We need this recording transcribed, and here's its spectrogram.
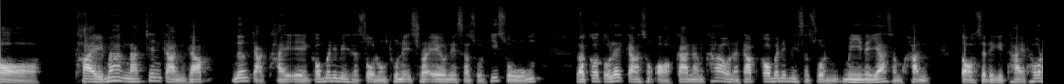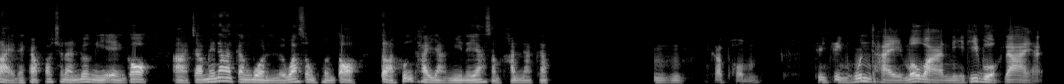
ต่อไทยมากนักเช่นกันครับ เนื่องจากไทยเองก็ไม่ได้มีสัดส่วนลงทุนในอิสราเอลในสัดส่วนที่สูง แล้วก็ตัวเลขการส่งออกการนำเข้านะครับ ก็ไม่ได้มีสัดส่วนมีนัยสำคัญต่อเศรษฐกิจไทยเท่าไหร่นะครับ เพราะฉะนั้นเรื่องนี้เองก็อาจจะไม่น่ากังวล หรือว่าส่งผลต่อตลาดหุ้นไทยอย่างมีนัยสำคัญนะครับ อืมครับผม จริงๆ หุ้นไทยเมื่อวานนี้ที่บวกได้อะ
